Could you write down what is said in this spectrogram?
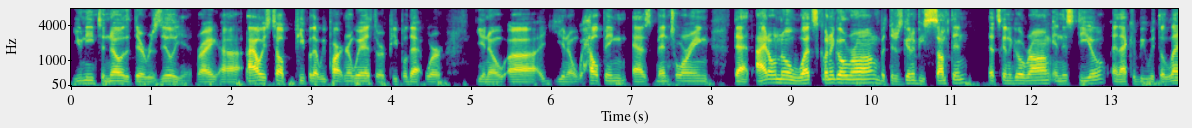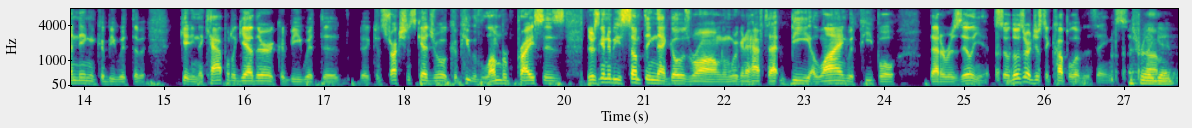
you need to know that they're resilient, right? Uh, I always tell people that we partner with or people that we're, you know, uh, you know, helping as mentoring that I don't know what's going to go wrong, but there's going to be something that's going to go wrong in this deal and that could be with the lending it could be with the getting the capital together it could be with the, the construction schedule it could be with lumber prices. There's going to be something that goes wrong and we're going to have to be aligned with people that are resilient. So those are just a couple of the things. That's really um, good.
